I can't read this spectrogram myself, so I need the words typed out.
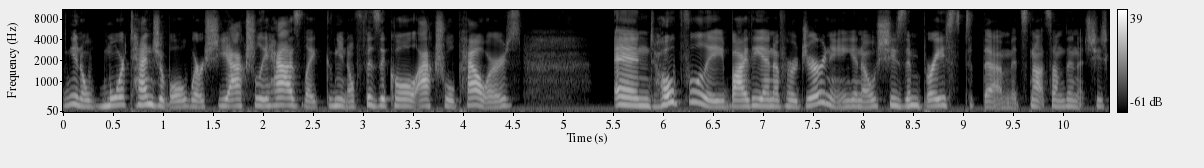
you know more tangible where she actually has like you know physical actual powers. And hopefully by the end of her journey you know she's embraced them. It's not something that she's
